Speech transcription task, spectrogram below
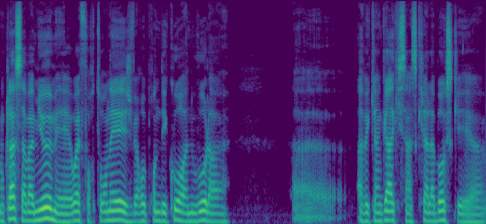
Donc là, ça va mieux, mais ouais, faut retourner. Je vais reprendre des cours à nouveau là, avec un gars qui s'est inscrit à la boxe, qui est, euh,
